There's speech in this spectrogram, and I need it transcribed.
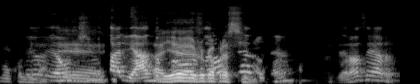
vamos combinar. É, é um time talhado aí é jogar para cima. Né? 0 a 0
